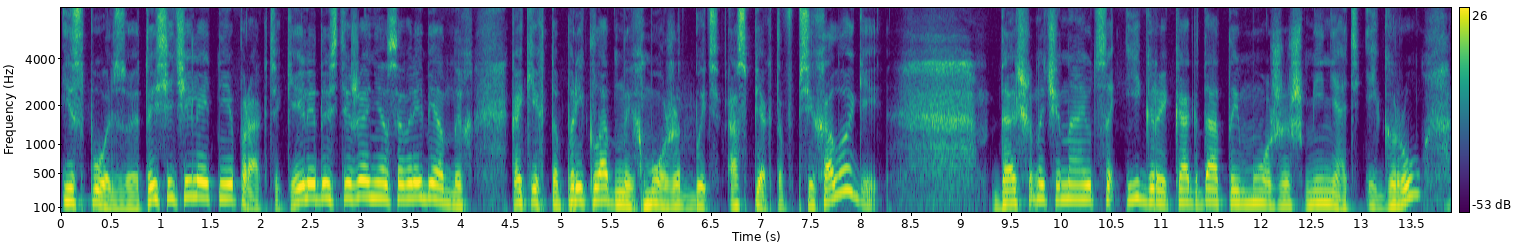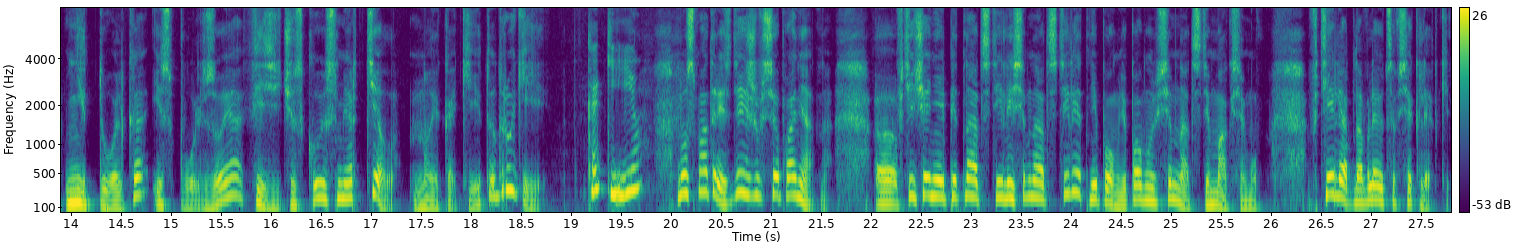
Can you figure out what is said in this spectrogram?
используя тысячелетние практики или достижения современных каких-то прикладных, может быть, аспектов психологии, Дальше начинаются игры, когда ты можешь менять игру не только используя физическую смерть тела, но и какие-то другие. Какие? Ну, смотри, здесь же все понятно. Э, в течение 15 или 17 лет, не помню, по-моему, 17 максимум, в теле обновляются все клетки.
